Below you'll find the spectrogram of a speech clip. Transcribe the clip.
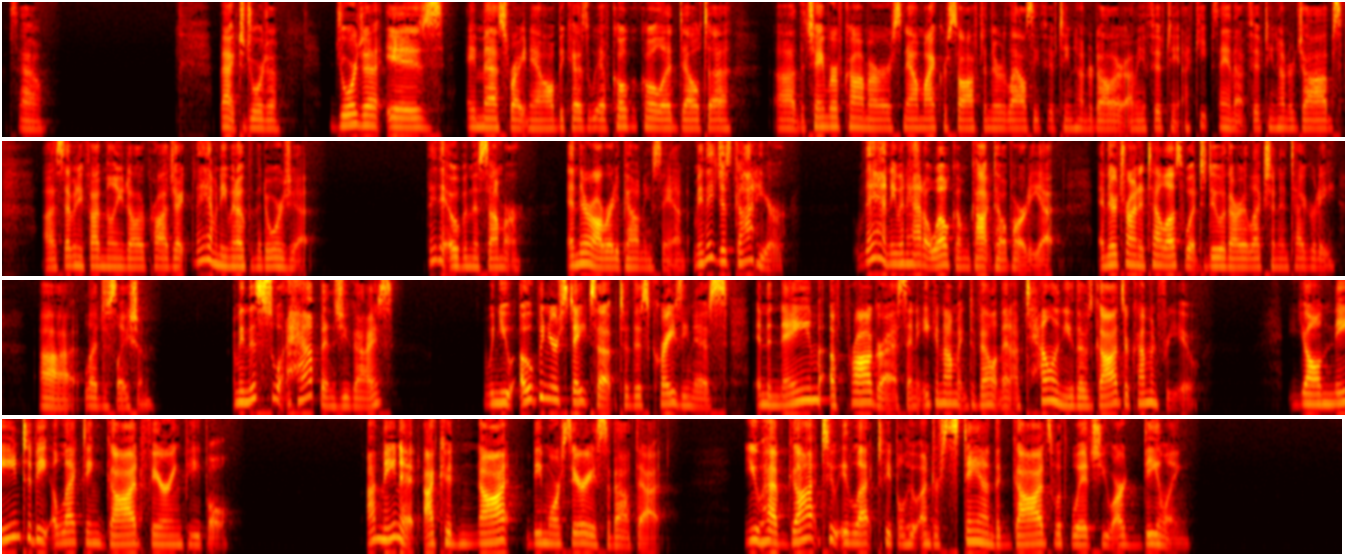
So, back to Georgia. Georgia is a mess right now because we have Coca Cola, Delta, uh, the Chamber of Commerce, now Microsoft, and their lousy fifteen hundred dollar. I mean, fifteen. I keep saying that fifteen hundred jobs, a seventy five million dollar project. They haven't even opened the doors yet. I think they opened this summer, and they're already pounding sand. I mean, they just got here they hadn't even had a welcome cocktail party yet. And they're trying to tell us what to do with our election integrity uh, legislation. I mean, this is what happens, you guys. When you open your states up to this craziness in the name of progress and economic development, I'm telling you, those gods are coming for you. Y'all need to be electing God fearing people. I mean it. I could not be more serious about that. You have got to elect people who understand the gods with which you are dealing.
